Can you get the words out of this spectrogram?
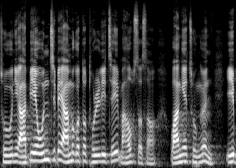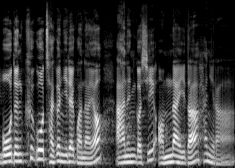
조은이 아비의 온 집에 아무것도 돌리지 마옵소서. 왕의 종은 이 모든 크고 작은 일에 관하여 아는 것이 없나이다 하니라.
